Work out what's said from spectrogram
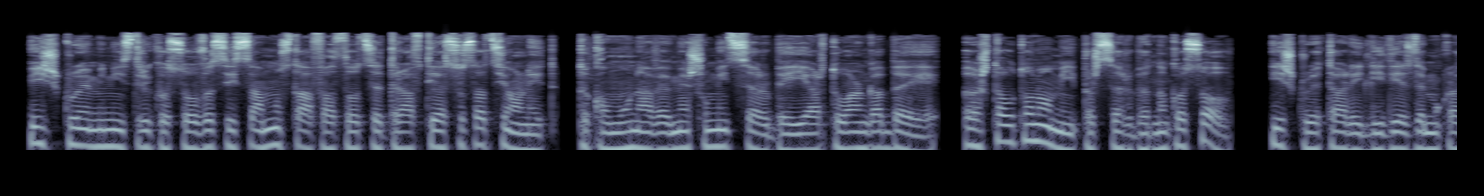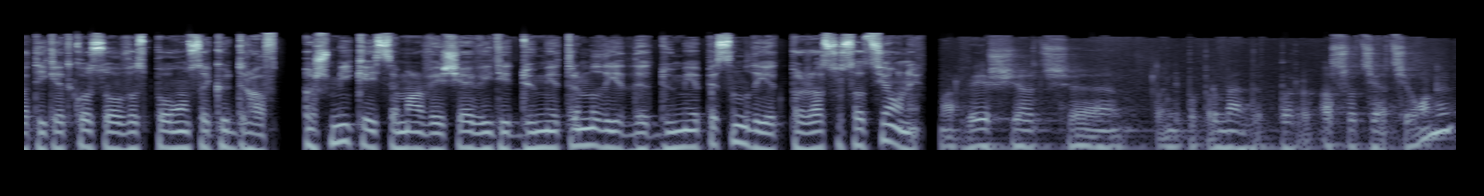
Ish-kryeministri i Kosovës, Isa Mustafa thotë se drafti i Asociacionit të komunave me shumicë serbe i hartuar nga BE është autonomi për serbët në Kosovë. Ish-kryetari i Lidhjes Demokratike të Kosovës pohon se ky draft është më i keq se marrëveshja e vitit dy mijë e trembëdhjetë dhe dy mijë e pesëmbëdhjetë për Asociacionin. Marrëveshja që tani po përmendet për Asociacionin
